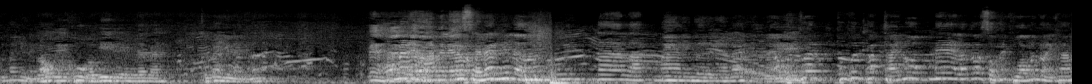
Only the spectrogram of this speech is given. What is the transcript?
คุณแม่อยู่ไหนร้องเพลงคู่กับพี่เพลงได้ไหมคุณแม่อยู่ไหนนะแม่หายไปแล้วนี่ใส่แว่นนี่เหรออุ๊ยน่ารักมากเลยนะเอาเพื่อนๆเพื่อนๆครับถ่ายรูปแม่แล้วก็ส่งให้ผัวมันหน่อยครับ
